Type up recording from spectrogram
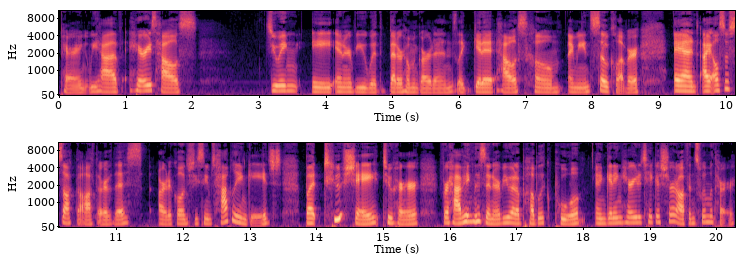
pairing. We have Harry's House doing a interview with Better Home and Gardens, like get it, house, home. I mean, so clever. And I also stalked the author of this article and she seems happily engaged, but touche to her for having this interview at a public pool and getting Harry to take his shirt off and swim with her.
